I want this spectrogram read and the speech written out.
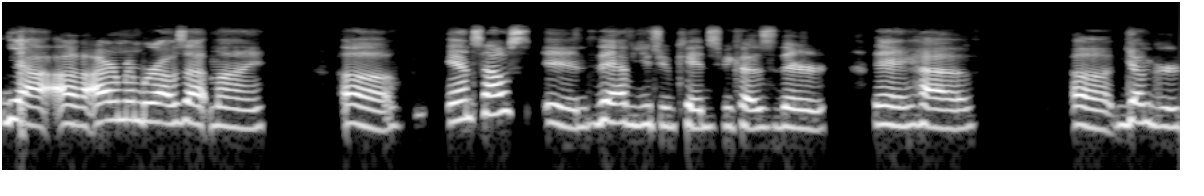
Yeah, uh, I remember I was at my uh aunt's house and they have YouTube Kids because they're they have uh younger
